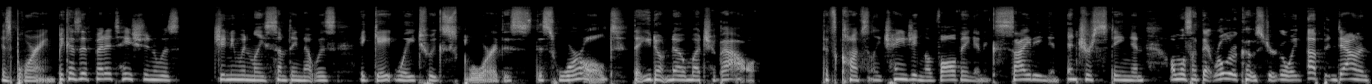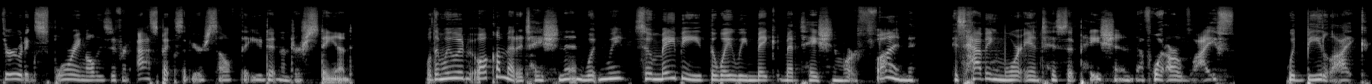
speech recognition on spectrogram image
is boring. Because if meditation was genuinely something that was a gateway to explore this this world that you don't know much about, that's constantly changing, evolving, and exciting and interesting, and almost like that roller coaster going up and down and through and exploring all these different aspects of yourself that you didn't understand well, then we would welcome meditation in, wouldn't we? So maybe the way we make meditation more fun is having more anticipation of what our life would be like,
